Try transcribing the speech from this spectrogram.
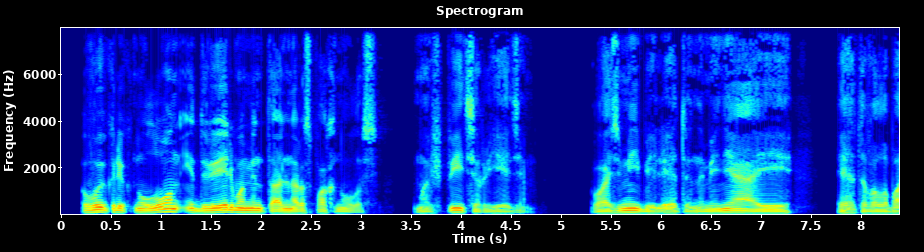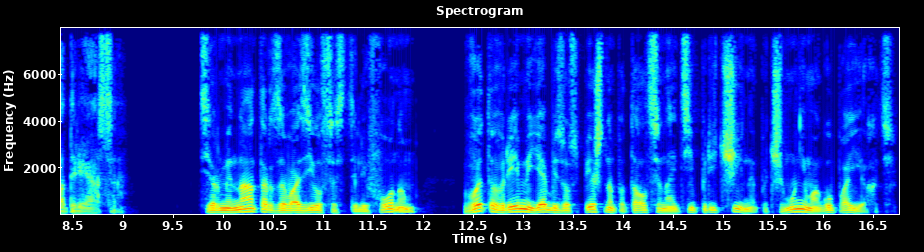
— выкрикнул он, и дверь моментально распахнулась. «Мы в Питер едем. Возьми билеты на меня и этого лоботряса». Терминатор завозился с телефоном, в это время я безуспешно пытался найти причины, почему не могу поехать.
